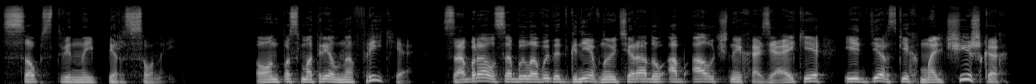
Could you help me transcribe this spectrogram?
с собственной персоной. Он посмотрел на Фрике, собрался было выдать гневную тираду об алчной хозяйке и дерзких мальчишках,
